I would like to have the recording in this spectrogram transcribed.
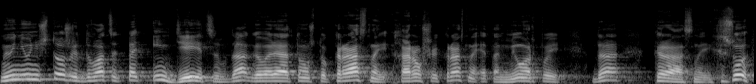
Мы не уничтожили 25 индейцев, да, говоря о том, что красный, хороший красный – это мертвый да, красный. Что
